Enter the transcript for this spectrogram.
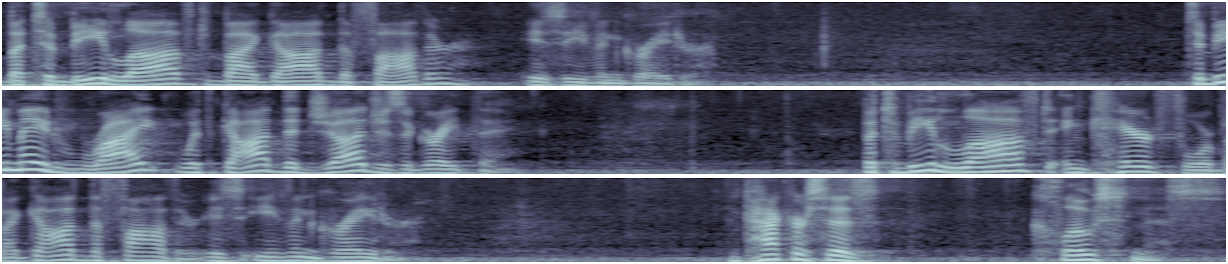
But to be loved by God the Father is even greater. To be made right with God the judge is a great thing. But to be loved and cared for by God the Father is even greater. And Packer says closeness,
